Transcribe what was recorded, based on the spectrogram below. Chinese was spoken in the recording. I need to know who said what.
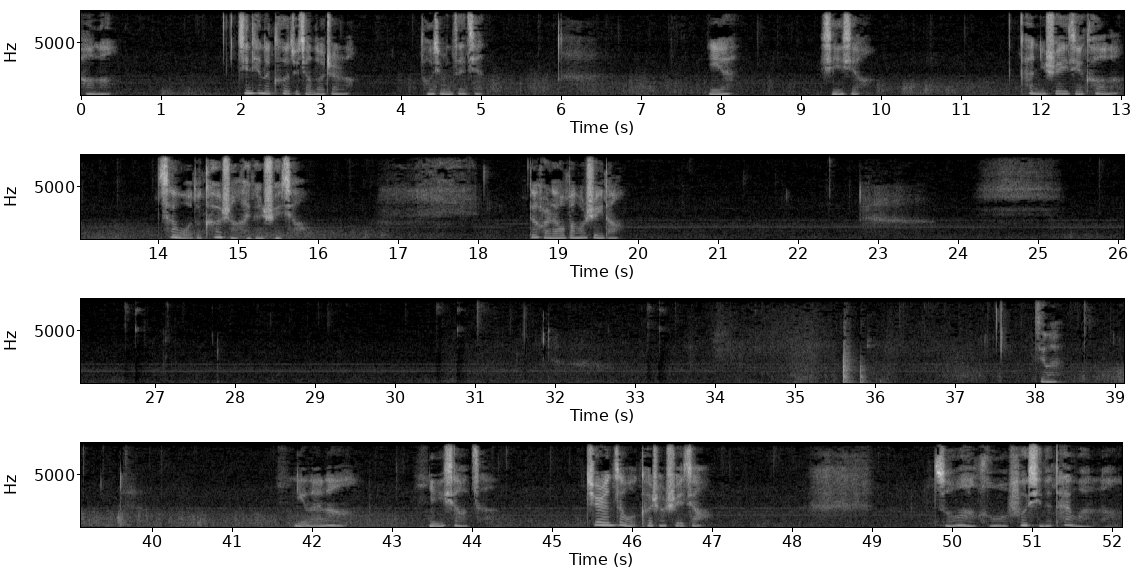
Speaker 1: 好了，今天的课就讲到这儿了，同学们再见。你醒醒，看你睡一节课了，在我的课上还敢睡觉？待会儿来我办公室一趟。进来，你来了，你小子，居然在我课上睡觉！昨晚和我复习的太晚了，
